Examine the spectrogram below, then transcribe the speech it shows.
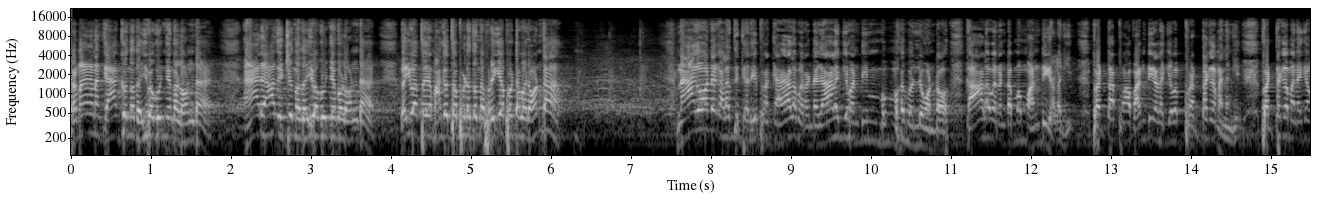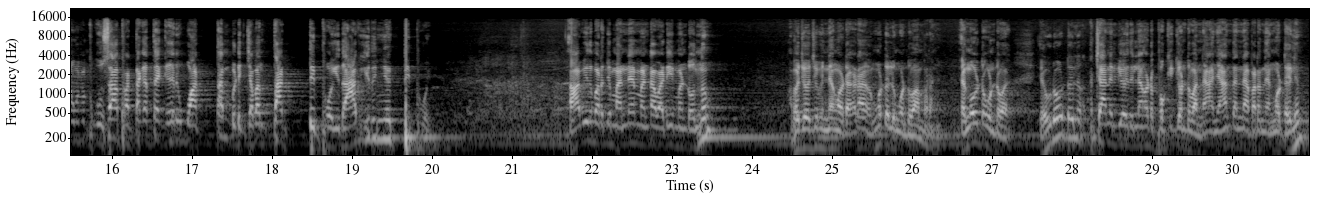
പ്രമാണം കാക്കുന്ന ദൈവകുഞ്ഞുങ്ങളുണ്ട്. ആരാധിക്കുന്ന ദൈവകുഞ്ഞുങ്ങളുണ്ട്. ദൈവത്തെ മഹത്വപ്പെടുത്തുന്ന പ്രിയപ്പെട്ടവരുണ്ട്. നാഗോന്റെ കളത്തിൽ കയറിയപ്പോ കാള വരണ്ട. കാളയ്ക്ക് വണ്ടിയും വല്ലതും ഉണ്ടോ? കാള വരണ്ടപ്പം വണ്ടി ഇളകി. പെട്ടപ്പ വണ്ടി ഇളകിയപ്പോ പെട്ടകം അനങ്ങി പെട്ടകം പട്ടകത്തെ കയറി വട്ടം പിടിച്ചവൻ തട്ടിപ്പോയി. ദാവീത് ഞെട്ടിപ്പോയി. ദാവീത് പറഞ്ഞു മന്നേം വേണ്ട വടിയും വേണ്ട ഒന്നും. അപ്പൊ ചോദിച്ചു പിന്നെ അങ്ങോട്ട് എടാ എങ്ങോട്ടെങ്കിലും കൊണ്ടുപോകാൻ പറഞ്ഞു. എങ്ങോട്ട് കൊണ്ടുപോകാൻ? എവിടോട്ടെങ്കിലും അച്ഛാനല്ലോ ഇതിൽ അങ്ങോട്ട് പൊക്കിക്കൊണ്ട് വന്ന. ആ ഞാൻ തന്നെ പറഞ്ഞു എങ്ങോട്ടേലും.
